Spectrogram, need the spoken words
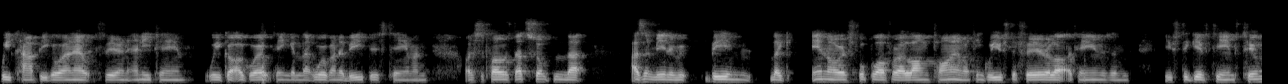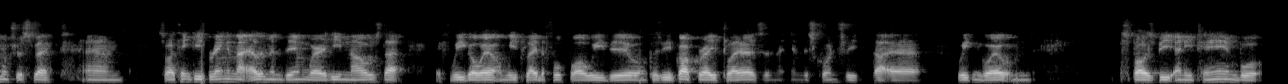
we can't be going out fearing any team. We got to go out thinking that we're going to beat this team, and I suppose that's something that hasn't been been like in Irish football for a long time. I think we used to fear a lot of teams and used to give teams too much respect. Um, so I think he's bringing that element in where he knows that if we go out and we play the football we do, because we've got great players in in this country that uh, we can go out and I suppose beat any team. But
